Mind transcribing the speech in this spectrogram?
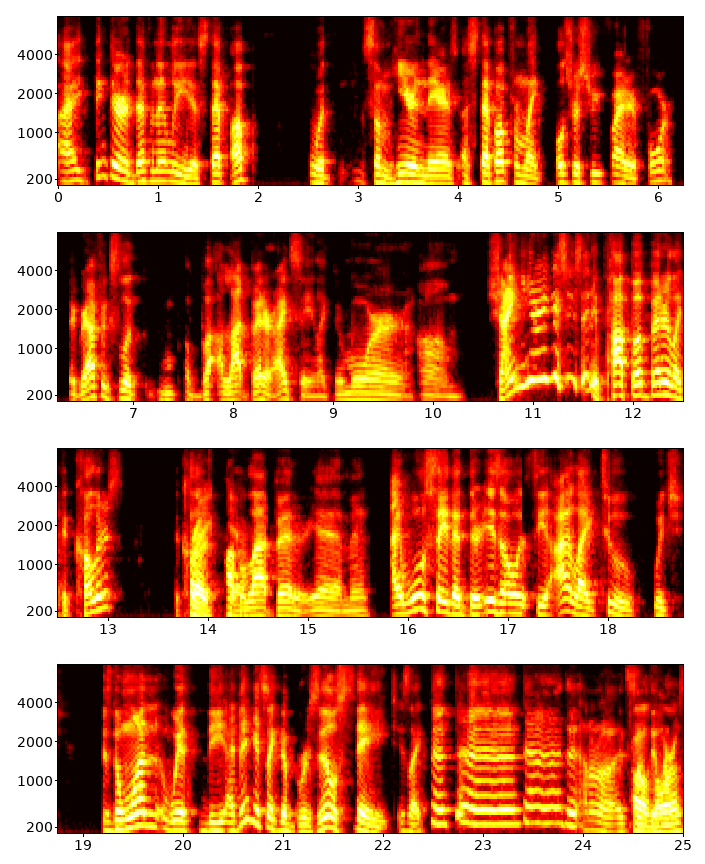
I think they're definitely a step up with some here and there, a step up from like Ultra Street Fighter 4 the graphics look a, lot better i'd say like they're more um shinier i guess you say they pop up better like the colors the colors right, pop yeah. a lot better yeah man I will say that there is OST I like too, which is the one with the I think it's like the Brazil stage. It's like dun, dun, dun. I don't know. It's Oh, something like-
